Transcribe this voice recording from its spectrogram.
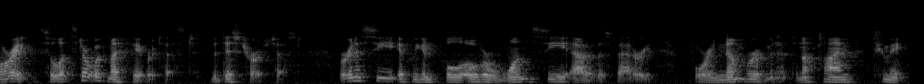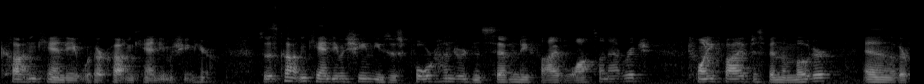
Alrighty, so let's start with my favorite test, the discharge test. We're going to see if we can pull over 1C out of this battery for a number of minutes, enough time to make cotton candy with our cotton candy machine here. So this cotton candy machine uses 475 watts on average, 25 to spin the motor, and another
